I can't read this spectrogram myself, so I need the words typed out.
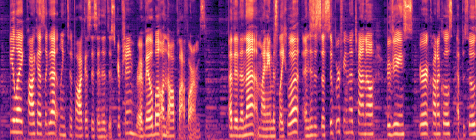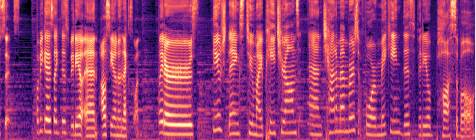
If you like podcasts like that, link to the podcast is in the description. We're available on all platforms. Other than that, my name is Lehua, and this is the Superfina channel reviewing Spirit Chronicles Episode 6. Hope you guys like this video, and I'll see you on the next one. Laters! Huge thanks to my Patreons and channel members for making this video possible.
